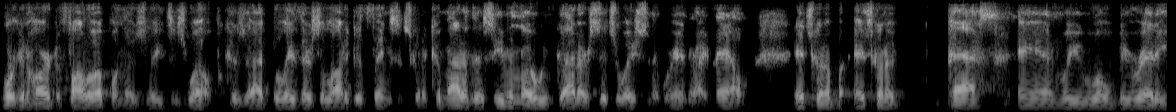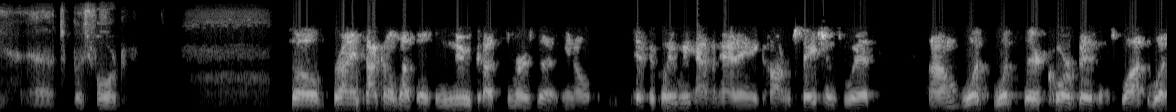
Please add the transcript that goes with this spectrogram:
working hard to follow up on those leads as well because i believe there's a lot of good things that's going to come out of this. Even though we've got our situation that we're in right now it's going to it's going to pass and we will be ready uh, to push forward. So, Brian, talking about those new customers that you know typically we haven't had any conversations with. Um, what what's their core business? What what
